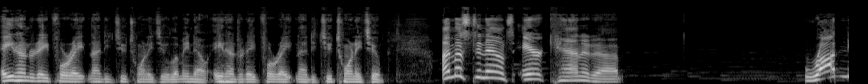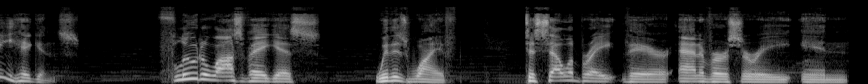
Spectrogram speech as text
800 848 9222. Let me know. 800 848 9222. I must announce Air Canada. Rodney Hodgins flew to Las Vegas with his wife to celebrate their anniversary in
